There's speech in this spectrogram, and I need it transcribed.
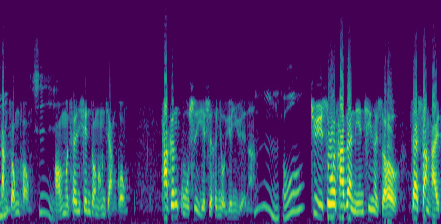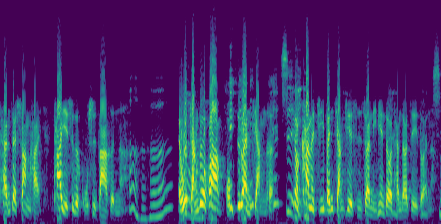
蒋总统是，好，我们称先总统蒋公，他跟股市也是很有渊源啊。嗯，哦。据说他在年轻的时候，在上海滩，在上海。他也是个股市大亨呐。嗯呵呵。哎，我讲这个话，我不是乱讲的。我看了几本《蒋介石传》，里面都有谈到这一段呢。是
